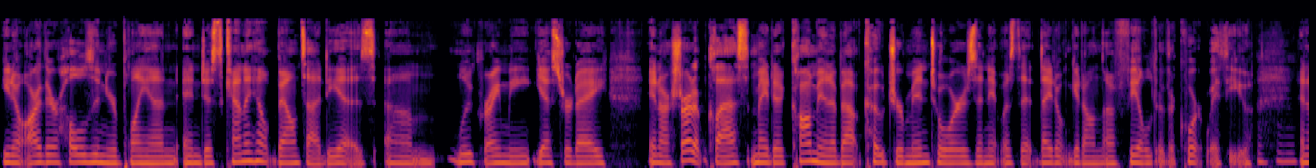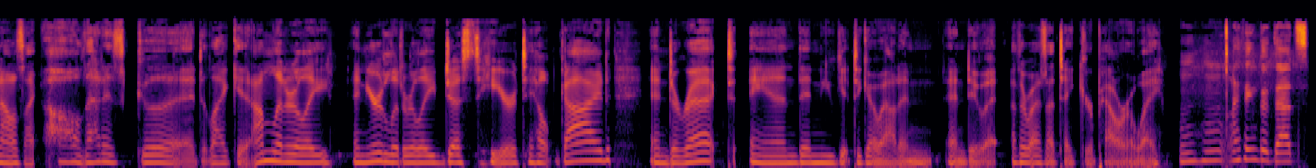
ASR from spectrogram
you know, are there holes in your plan, and just kind of help bounce ideas. Um, Luke Ramey yesterday in our startup class made a comment about coach or mentors, and it was that they don't get on the field or the court with you. And I was like, oh, that is good. Like, I'm literally, and you're literally just here to help guide and direct, and then you get to go out and, and do it. Otherwise, I take your power away. I think that that's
